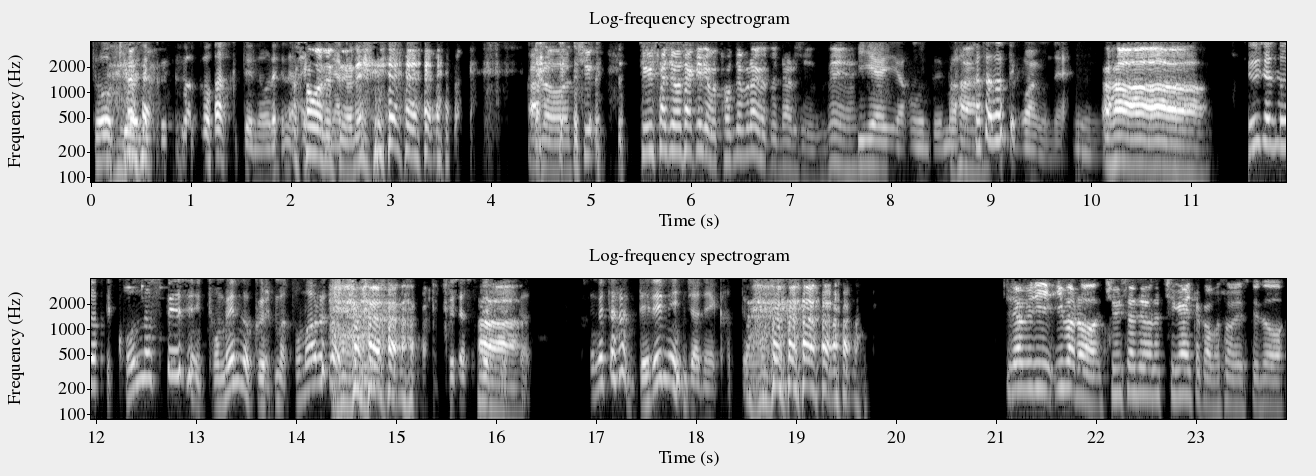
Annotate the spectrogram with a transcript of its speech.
東京で車怖くて乗れない。そうですよね。あの、駐駐車場だけでもとんでもないことになるしですね。いやいや、本当に。まあ、博多だって怖いもんね。うん、ああ。駐車場だってこんなスペースに止めんの？車止まるの？駐車スペースですか止めたら出れねえんじゃねえかって思う。ちなみに今の駐車場の違いとかもそうですけど、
